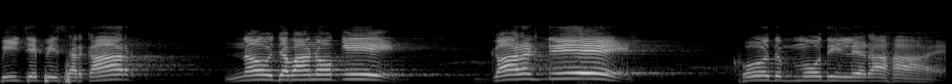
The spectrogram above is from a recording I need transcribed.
बीजेपी सरकार नौजवानों की गारंटी खुद मोदी ले रहा है,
